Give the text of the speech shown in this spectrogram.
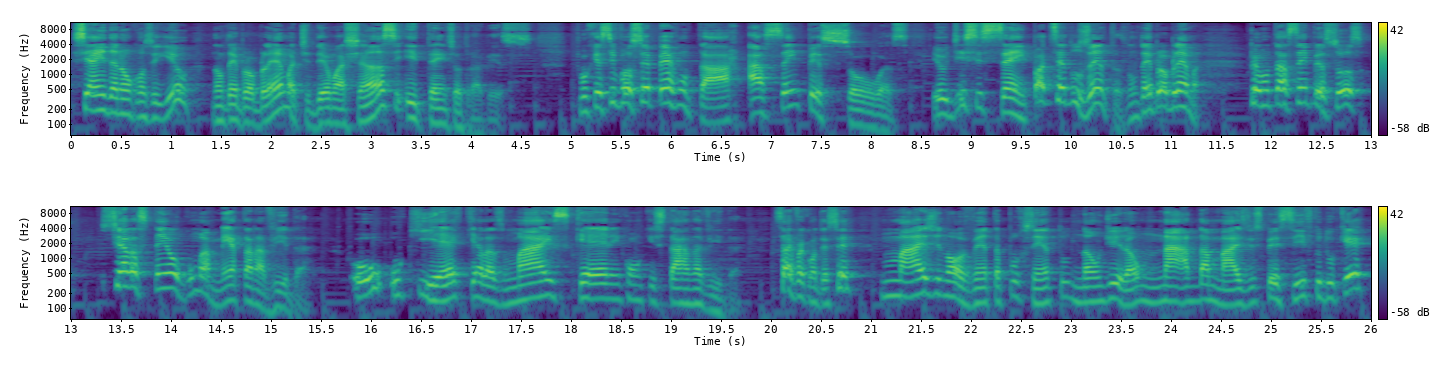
se ainda não conseguiu, não tem problema, te dê uma chance e tente outra vez. Porque se você perguntar a 100 pessoas, eu disse 100, pode ser 200, não tem problema. Perguntar a 100 pessoas se elas têm alguma meta na vida ou o que é que elas mais querem conquistar na vida. Sabe o que vai acontecer? Mais de 90% não dirão nada mais específico do que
